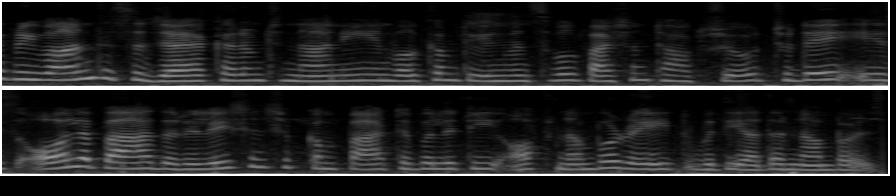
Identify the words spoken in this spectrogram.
everyone, this is Jaya Karam and welcome to Invincible Passion Talk Show. Today is all about the relationship compatibility of number 8 with the other numbers.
